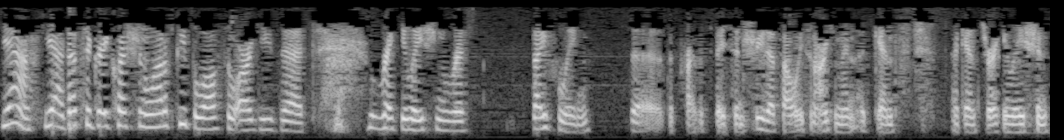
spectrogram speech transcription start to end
Yeah, yeah, that's a great question. A lot of people also argue that regulation risks stifling the, the private space industry. That's always an argument against against regulation.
